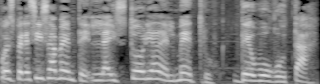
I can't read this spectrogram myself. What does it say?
Pues precisamente la historia del metro de Bogotá.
